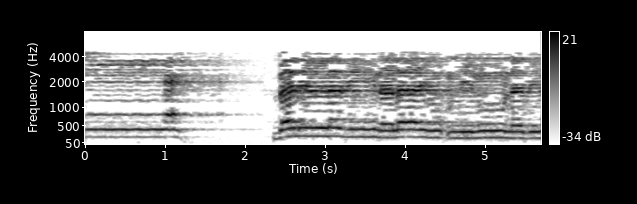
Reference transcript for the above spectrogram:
جنة بل الذين لا يؤمنون بالآخرة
